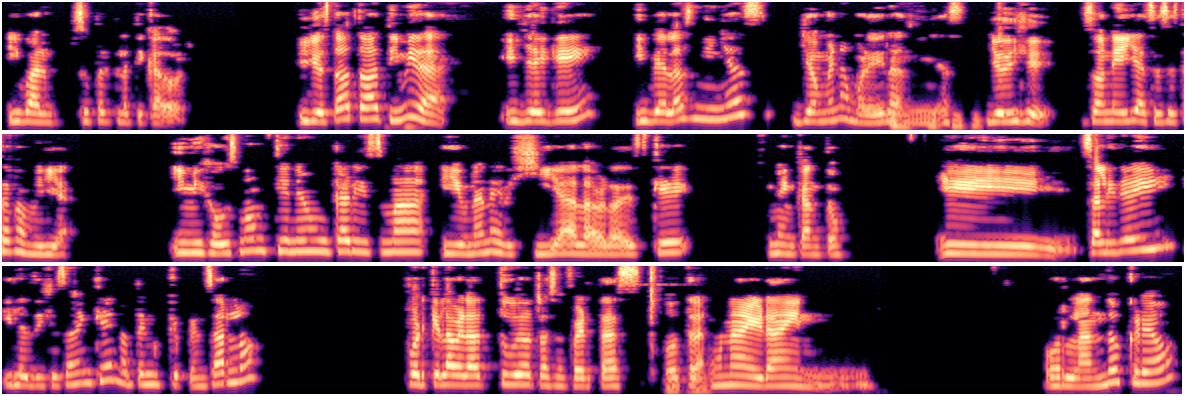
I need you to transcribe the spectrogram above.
igual súper platicador. Y yo estaba toda tímida y llegué y vi a las niñas, yo me enamoré de las niñas. Yo dije, son ellas, es esta familia. Y mi host mom tiene un carisma y una energía, la verdad es que me encantó. Y salí de ahí y les dije, ¿saben qué? No tengo que pensarlo. Porque la verdad tuve otras ofertas. Otra, una era en Orlando, creo.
